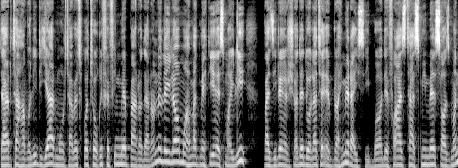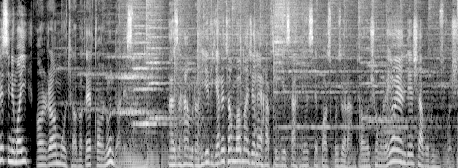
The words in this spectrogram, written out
در تحولی دیگر مرتبط با توقیف فیلم برادران لیلا محمد مهدی اسماعیلی وزیر ارشاد دولت ابراهیم رئیسی. با دفاع از تصمیم سازمان سینمایی آن را مطابق قانون دانست از همراهی دیگرتان با مجله هفتگی صحنه سپاس گذارم تا شماره آینده شب و روز خوش.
